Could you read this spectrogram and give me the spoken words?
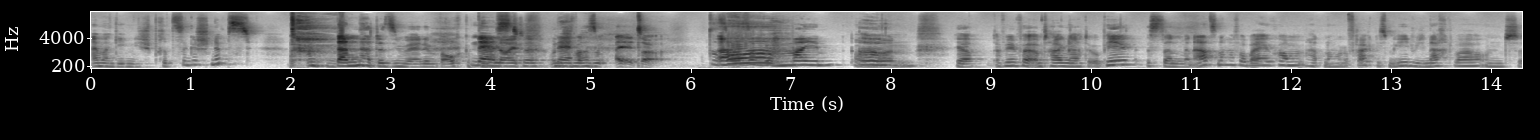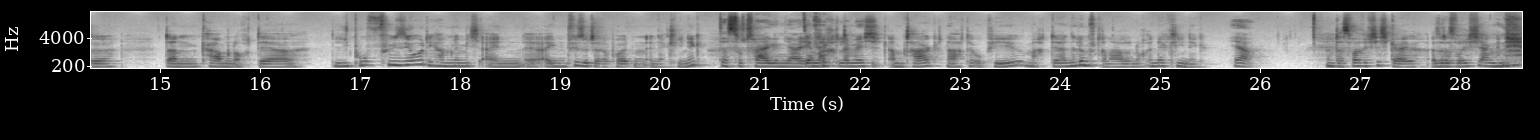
einmal gegen die Spritze geschnipst und dann hatte sie mir in den Bauch gepikst. Nee, Leute, Und nee. ich war so, Alter, das Ah. war so gemein. Oh Mann. Ja, auf jeden Fall am Tag nach der OP ist dann mein Arzt nochmal vorbeigekommen, hat nochmal gefragt, wie es mir geht, wie die Nacht war und äh, dann kam noch der Lipophysio, die haben nämlich einen äh, eigenen Physiotherapeuten in der Klinik. Das ist total genial. Der Ihr macht- nämlich, Am Tag nach der OP macht der eine Lymphdrainage noch in der Klinik. ja. Und das war richtig geil. Also das war richtig angenehm.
